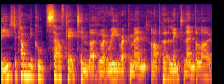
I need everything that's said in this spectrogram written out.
I used a company called Southgate Timber who I'd really recommend, and I'll put a link to them below.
